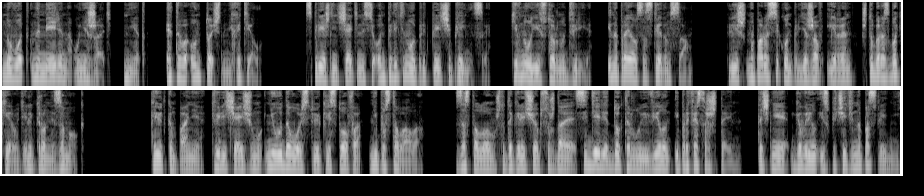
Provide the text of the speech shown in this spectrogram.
Но вот намеренно унижать – нет, этого он точно не хотел. С прежней тщательностью он перетянул предплечье пленницы, кивнул ей в сторону двери и направился следом сам лишь на пару секунд придержав Ирен, чтобы разблокировать электронный замок. Кают-компания, к величайшему неудовольствию Кристофа, не пустовала. За столом, что-то горячо обсуждая, сидели доктор Луи Виллан и профессор Штейн. Точнее, говорил исключительно последний.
